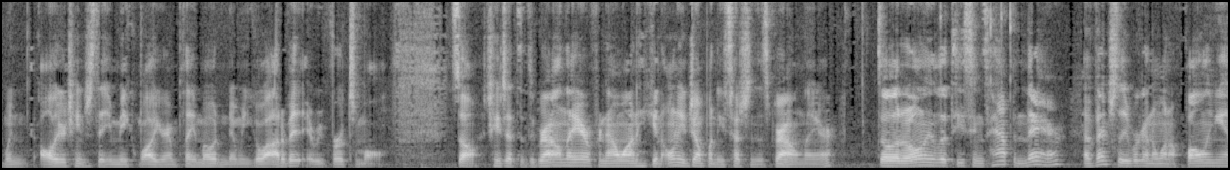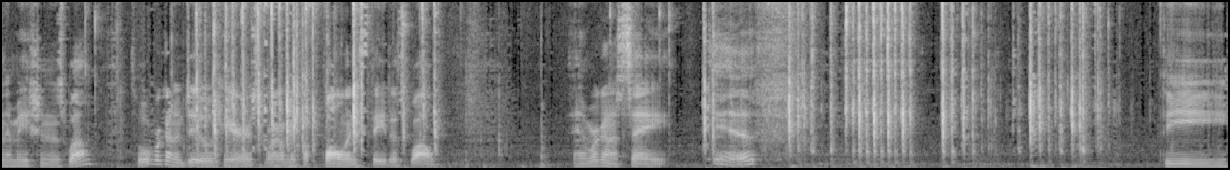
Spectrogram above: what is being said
when all your changes that you make while you're in play mode and then when you go out of it it reverts them all so change that to the ground layer. From now on, he can only jump when he's touching this ground layer. So it'll only let these things happen there. Eventually, we're going to want a falling animation as well. So what we're going to do here is we're going to make a falling state as well. And we're going to say if the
